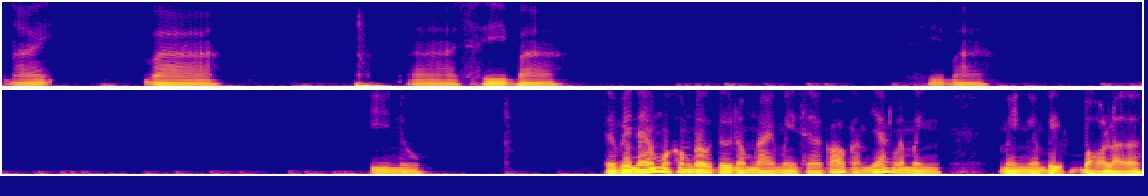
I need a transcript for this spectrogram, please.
Đấy. Và à, Shiba Shiba Inu. Tại vì nếu mà không đầu tư đồng này mình sẽ có cảm giác là mình mình bị bỏ lỡ.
